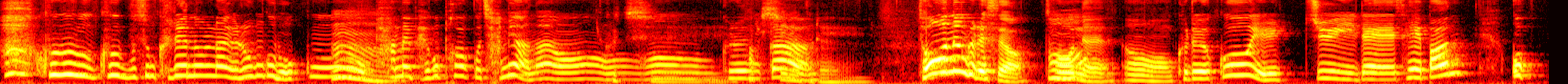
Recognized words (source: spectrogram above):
아, 그, 그 무슨 그래놀라 이런 거 먹고 음. 밤에 배고파갖고 잠이 안 와요. 그렇지. 어, 그러니까 그래. 저는 그랬어요. 저는. 어, 그리고 일주일에 세 번 꼭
